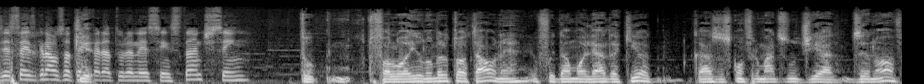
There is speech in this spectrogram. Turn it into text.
Dezesseis graus a Que- temperatura nesse instante, sim. Tu, tu falou aí o número total, né? Eu fui dar uma olhada aqui, ó, casos confirmados no dia 19,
